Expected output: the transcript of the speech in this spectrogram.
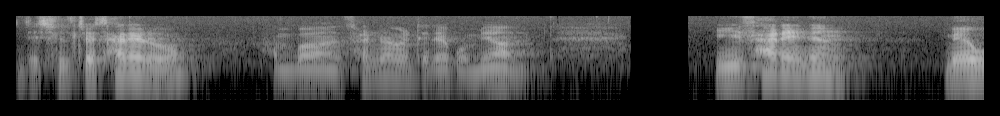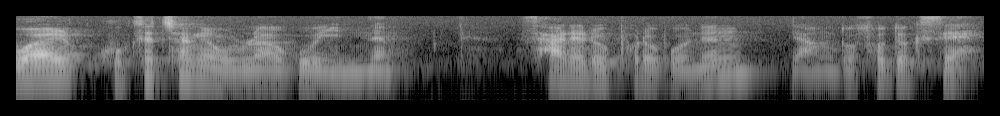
이제 실제 사례로 한번 설명을 드려보면 이 사례는 매월 국세청에 올라오고 있는 사례로 풀어보는 양도소득세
